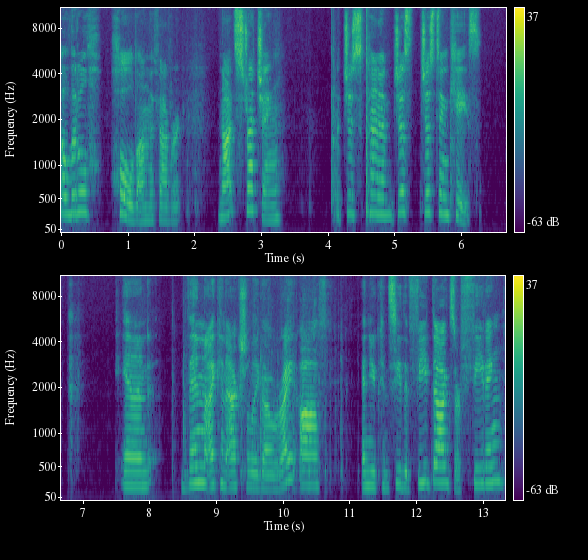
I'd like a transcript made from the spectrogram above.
a little hold on the fabric, not stretching, but just kind of just just in case. And then I can actually go right off and you can see the feed dogs are feeding.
